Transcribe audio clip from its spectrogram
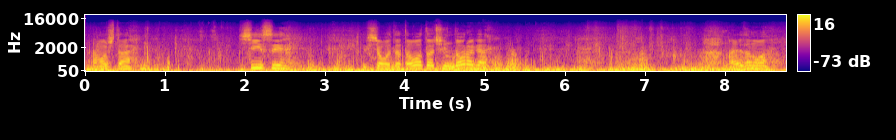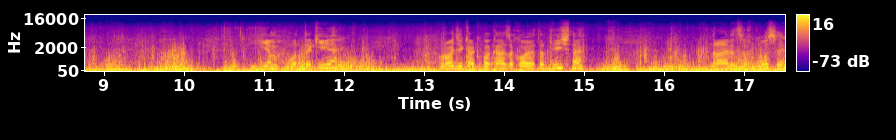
потому что сисы все вот это вот очень дорого. Поэтому ем вот такие. Вроде как пока заходят отлично. Нравятся вкусы.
